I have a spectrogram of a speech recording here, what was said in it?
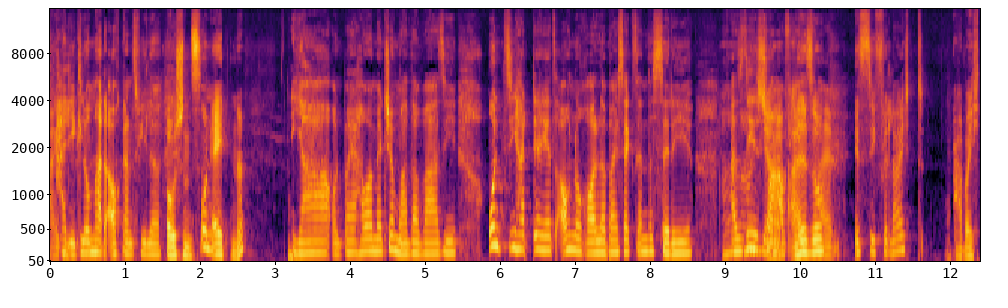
Heidi, Heidi Klum hatte auch ganz viele. Oceans Und- 8, ne? Ja, und bei How I Met Your Mother war sie. Und sie hat ja jetzt auch eine Rolle bei Sex and the City. also sie ist schon ja, auf jeden also Fall. ist sie vielleicht, aber ich,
